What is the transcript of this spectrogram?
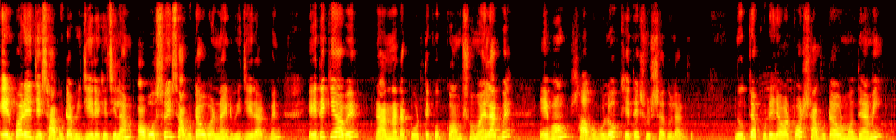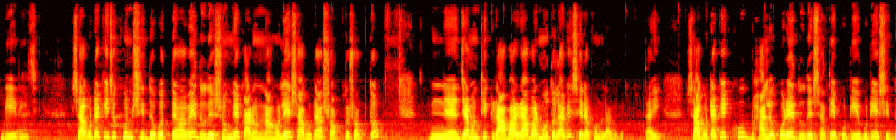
এরপরে যে সাবুটা ভিজিয়ে রেখেছিলাম, অবশ্যই সাবুটা ওভারনাইট ভিজিয়ে রাখবেন। এতে কি হবে? রান্নাটা করতে খুব কম সময় লাগবে এবং সাবুগুলো খেতে সুস্বাদু লাগবে। দুধটা ফুটে যাওয়ার পর সাবুটা ওর মধ্যে আমি দিয়ে দিয়েছি। সাবুটা কিছুক্ষণ সিদ্ধ করতে হবে দুধের সঙ্গে, কারণ না হলে সাবুটা শক্ত শক্ত যেমন ঠিক রাবার রাবার মতো লাগে সেরকম লাগবে। তাই সাবুটাকে খুব ভালো করে দুধের সাথে ফুটিয়ে ফুটিয়ে সিদ্ধ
